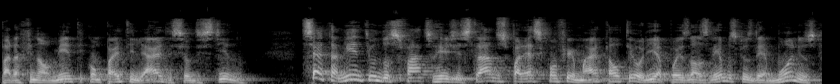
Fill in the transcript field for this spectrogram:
para finalmente compartilhar de seu destino. Certamente um dos fatos registrados parece confirmar tal teoria, pois nós lemos que os demônios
